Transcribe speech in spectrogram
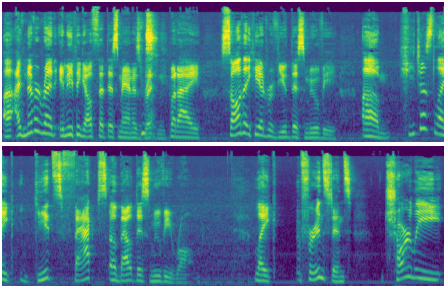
Uh, I've never read anything else that this man has written, but I saw that he had reviewed this movie. Um, he just like gets facts about this movie wrong. Like, for instance, Charlie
